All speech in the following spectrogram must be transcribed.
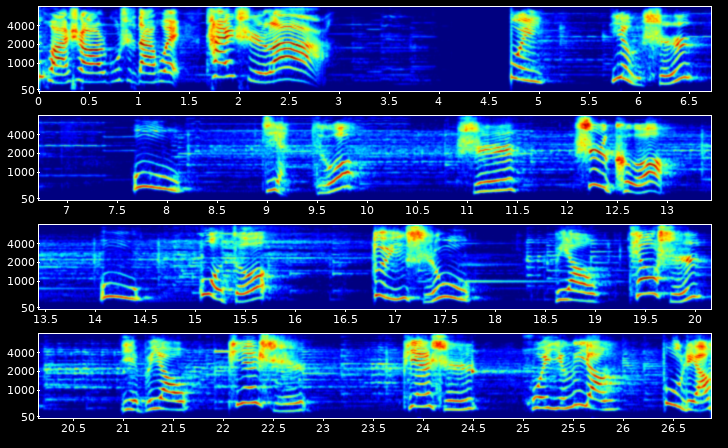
中华少儿故事大会开始啦！对应时，勿拣择；食适可，勿过则。对于食物，不要挑食，也不要偏食。偏食会营养不良。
